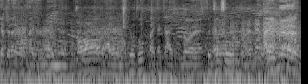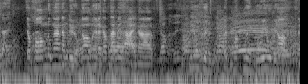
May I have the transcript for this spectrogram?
จ็บจะได้ความไข่ให้มีขอให้ YouTube ไปไกลโดยๆถึงสูงๆไอ้เมื่อขอบใจเจ้าของโรงงานน้ำดื่มเนาะเมื่อนะครับท่านไปถ่ายกับวิวขึ้นเป็นหมื่นกว่าวิวพี่น้องเอ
